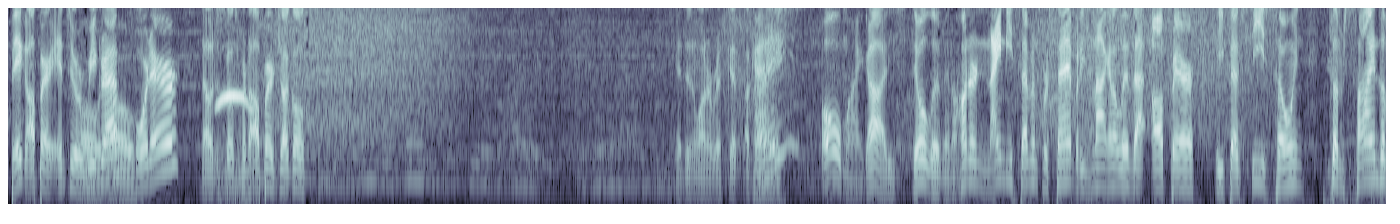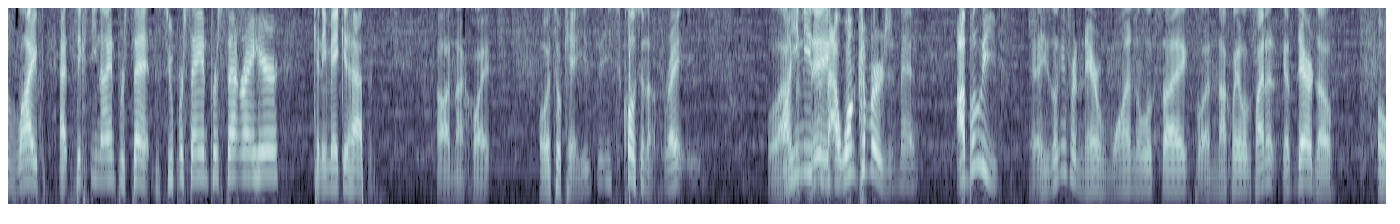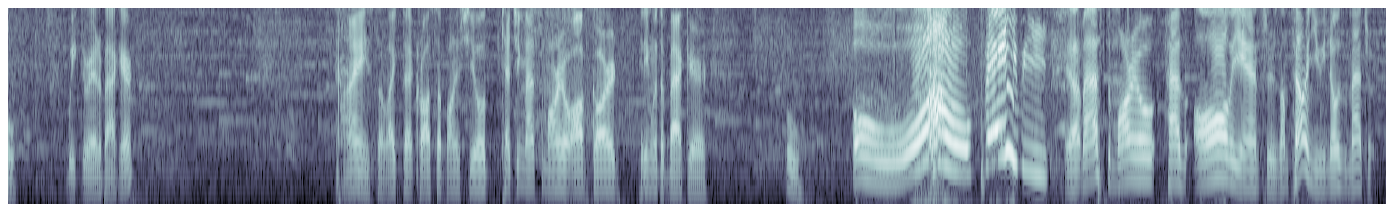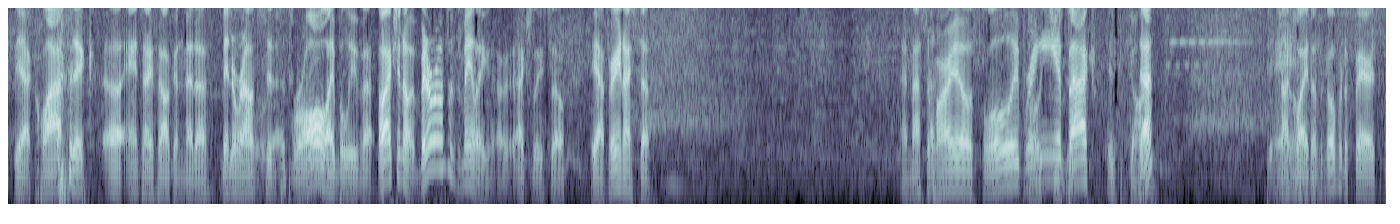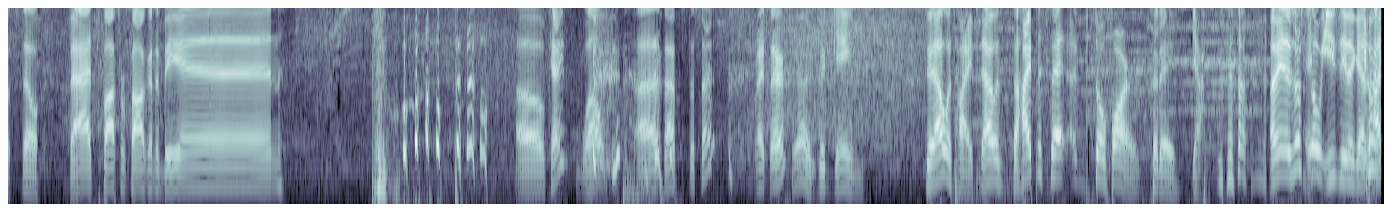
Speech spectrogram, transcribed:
big up air into a oh, regrab. No. Forward air. No, just goes for the up air juggles. Yeah, didn't want to risk it. Okay. Nice. Oh my god, he's still living. 197%, but he's not going to live that up air. Leaf FC showing some signs of life at 69%. The Super Saiyan percent right here, can he make it happen? Uh, not quite. Oh, it's okay. He's, he's close enough, right? Well, All he needs see. is that one conversion, man. I believe. Yeah, he's looking for Nair 1, it looks like, but not quite able to find it. Gets dared, though. Oh. Weak to air to back air. Nice. I like that cross up on his shield. Catching Mastamario off guard. Hitting with the back air. Ooh. Oh, whoa, baby! Yep. Mastamario has all the answers. I'm telling you, he knows the matchup. Yeah, classic uh, anti-Falcon meta. Been Yo, around since Brawl, crazy. I believe. Oh, actually, no. Been around since Melee, uh, actually. So, yeah, very nice stuff. And Master That's Mario slowly oh, bringing oh, it back. Is gone. Death? Dang. Not quite. Doesn't go for the fairs, but still. Bad spot for Falcon to be in. Okay, well, uh, that's the set right there. Yeah, good games. Dude, that was hype. That was the hypest set so far today. Yeah. I mean, it's just so easy to get hype.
